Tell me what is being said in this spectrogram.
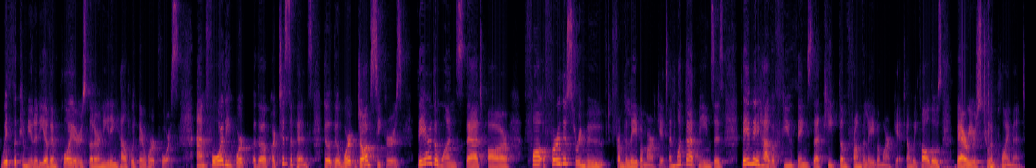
with the community of employers that are needing help with their workforce. And for the work, the participants, the, the work job seekers, they are the ones that are furthest removed from the labor market. And what that means is they may have a few things that keep them from the labor market. And we call those barriers to employment.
